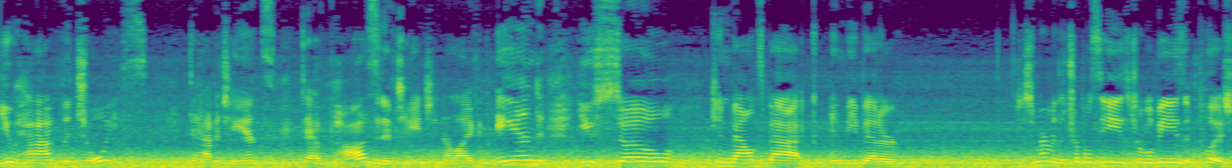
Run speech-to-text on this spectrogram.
You have the choice to have a chance to have positive change in your life. And you so can bounce back and be better. Just remember the triple C's, triple B's, and push.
